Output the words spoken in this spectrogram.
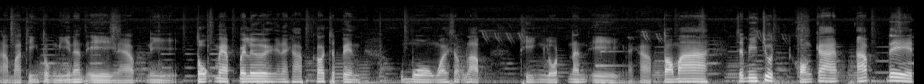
อะมาทิ้งตรงนี้นั่นเองนะครับนี่ตกแมปไปเลยนะครับก็จะเป็นอุโมงค์ไว้สำหรับทิ้งรถนั่นเองนะครับต่อมาจะมีจุดของการอัปเดต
